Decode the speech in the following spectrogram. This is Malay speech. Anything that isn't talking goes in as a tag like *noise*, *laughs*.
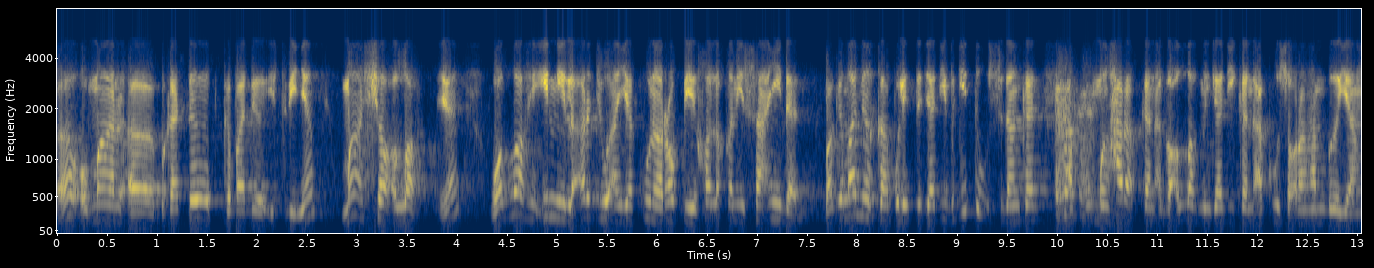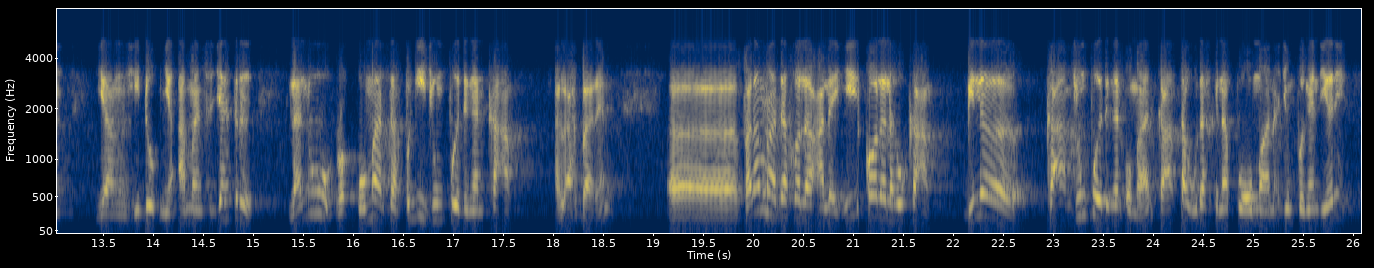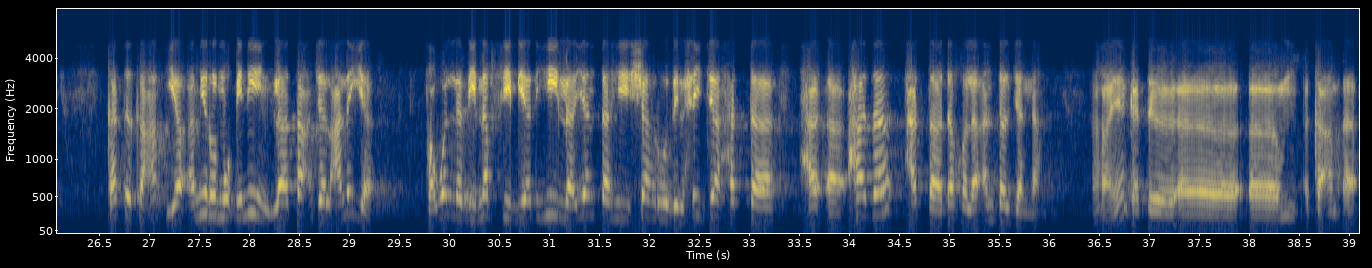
uh, Umar uh, berkata kepada isterinya masya-Allah ya wallahi inni la arju an yakuna rabbi khalaqani sa'idan. Bagaimanakah boleh terjadi begitu? Sedangkan aku mengharapkan agar Allah menjadikan aku seorang hamba yang yang hidupnya aman sejahtera. Lalu Umar dah pergi jumpa dengan Ka'ab al-Ahbar ya. Uh, falamma dakhala alaihi qala lahu Ka'ab. Bila Ka'ab jumpa dengan Umar Ka'ab tahu dah kenapa Umar nak jumpa dengan dia ni. Kata Ka'ab, Ya Amirul Mukminin, la ta'jal alayya. Biyadihi la yantahi syahru dhil hijjah hatta ha, hadha hatta dakhala antal jannah. Ha, ya, kata uh, um,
